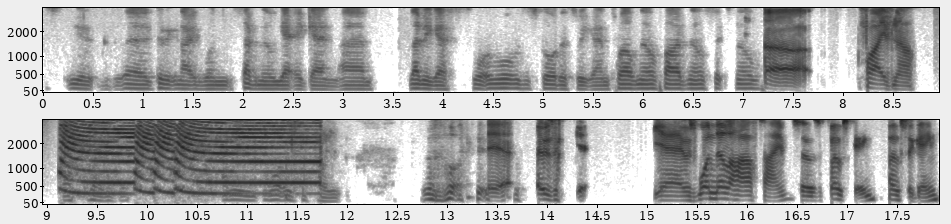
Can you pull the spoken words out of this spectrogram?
s- you know, uh, Goodwick United won 7 0 yet again. Um, let me guess. What, what was the score this weekend? 12 0, 5 0, 6 0? Uh, five now. Yeah. Yeah, it was. A, yeah, it was one 0 at half time, so it was a close game, closer game.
